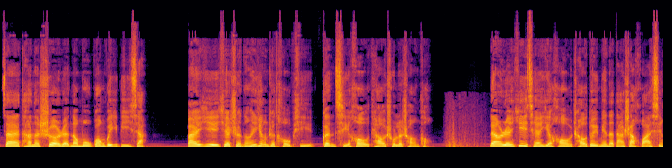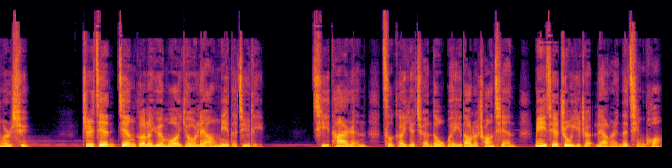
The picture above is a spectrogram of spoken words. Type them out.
在他那摄人的目光威逼下，白毅也只能硬着头皮跟其后跳出了窗口。两人一前一后朝对面的大厦滑行而去，之间间隔了约莫有两米的距离。其他人此刻也全都围到了窗前，密切注意着两人的情况。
